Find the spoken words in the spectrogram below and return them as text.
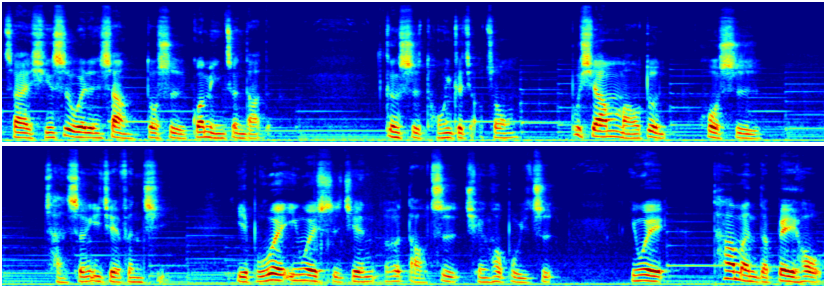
在行事为人上都是光明正大的，更是同一个脚中，不相矛盾或是产生意见分歧，也不会因为时间而导致前后不一致，因为他们的背后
